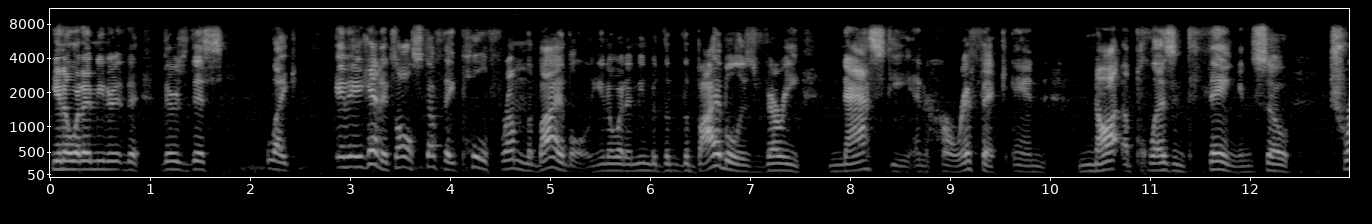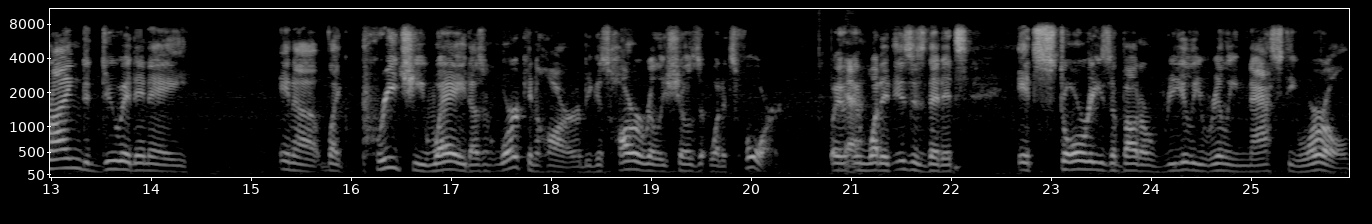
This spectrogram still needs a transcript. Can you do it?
You know what I mean? There's this like and again it's all stuff they pull from the bible you know what i mean but the, the bible is very nasty and horrific and not a pleasant thing and so trying to do it in a in a like preachy way doesn't work in horror because horror really shows it what it's for But- Yeah. and what it is is that it's it's stories about a really really nasty world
